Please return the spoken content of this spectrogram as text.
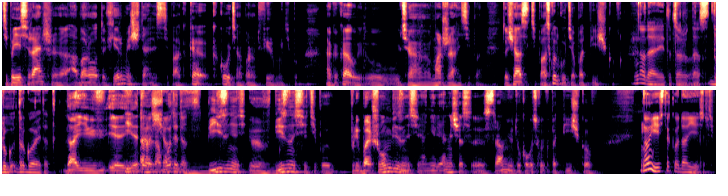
Типа, если раньше обороты фирмы считались, типа, а какая, какой у тебя оборот фирмы, типа, а какая у, у- у тебя маржа, типа, то сейчас, типа, а сколько у тебя подписчиков? Ну да, это тоже, да, с- друг- и- другой этот. Да, и, и- и И это работает идёт. в бизнесе, в бизнесе, типа, при большом бизнесе, они реально сейчас сравнивают, у кого сколько подписчиков. Ну, есть такой, да, есть.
